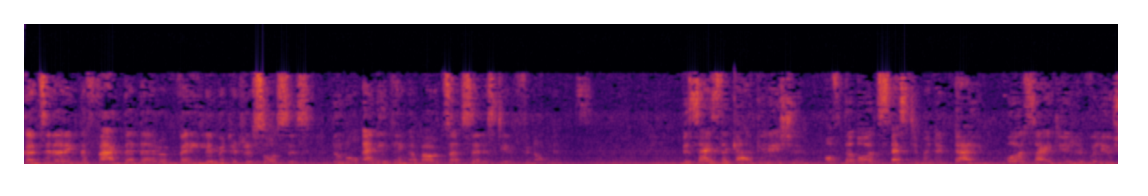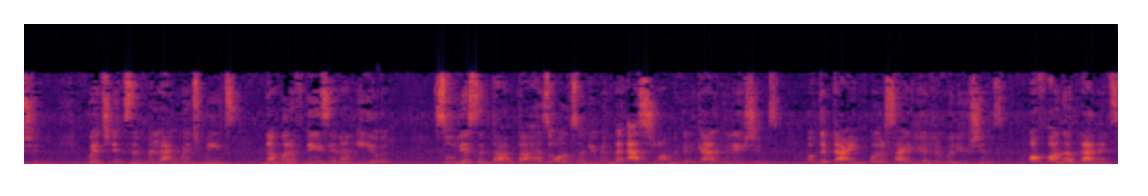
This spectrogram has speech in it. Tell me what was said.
Considering the fact that there were very limited resources to know anything about such celestial phenomena. Besides the calculation of the Earth's estimated time per sidereal revolution, which in simple language means number of days in an year, Surya Siddhanta has also given the astronomical calculations of the time per sidereal revolutions of other planets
